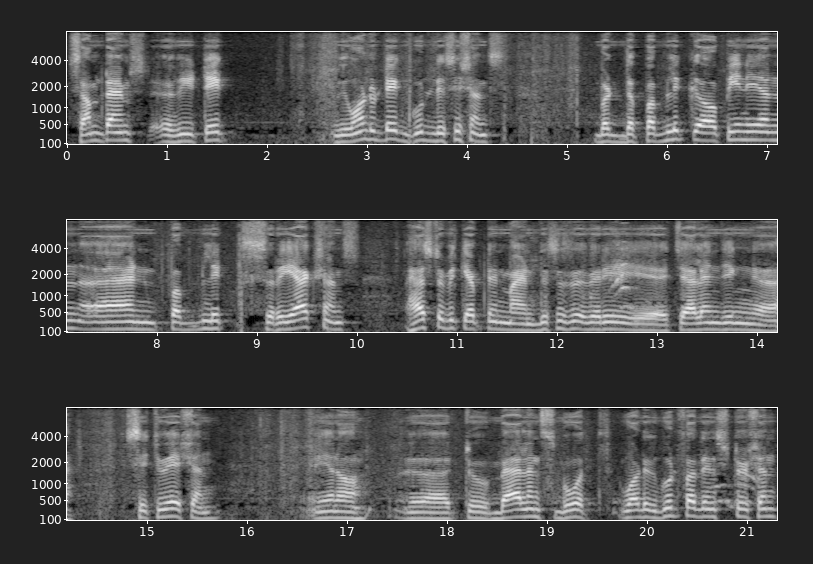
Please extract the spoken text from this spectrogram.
Sometimes we take, we want to take good decisions, but the public opinion and public's reactions has to be kept in mind. This is a very challenging situation you know, uh, to balance both what is good for the institution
